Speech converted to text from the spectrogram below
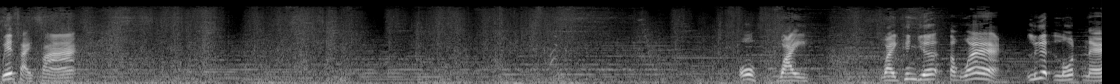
เวทสายฟ้าโอ้ไว ไวขึ้นเยอะ แต่ว่าเลือดลดนะ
